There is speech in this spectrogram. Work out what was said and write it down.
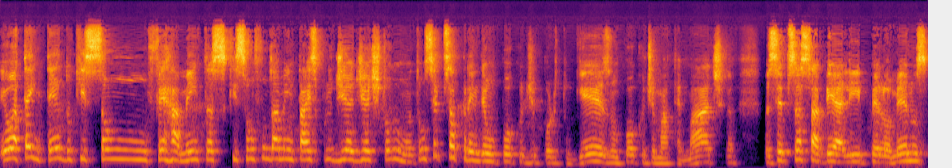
eu até entendo que são ferramentas que são fundamentais para o dia a dia de todo mundo. Então, você precisa aprender um pouco de português, um pouco de matemática, você precisa saber ali, pelo menos,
